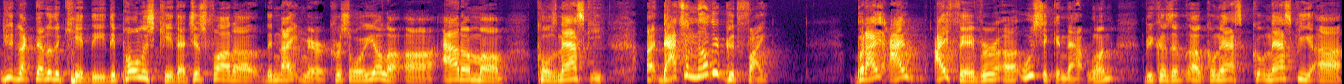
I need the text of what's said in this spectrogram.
you like that other kid, the, the Polish kid that just fought uh, the Nightmare, Chris Arreola, uh, Adam um, Kownacki. Uh, that's another good fight. But I I, I favor uh, Usyk in that one because of uh, Konas- Kownacki uh,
